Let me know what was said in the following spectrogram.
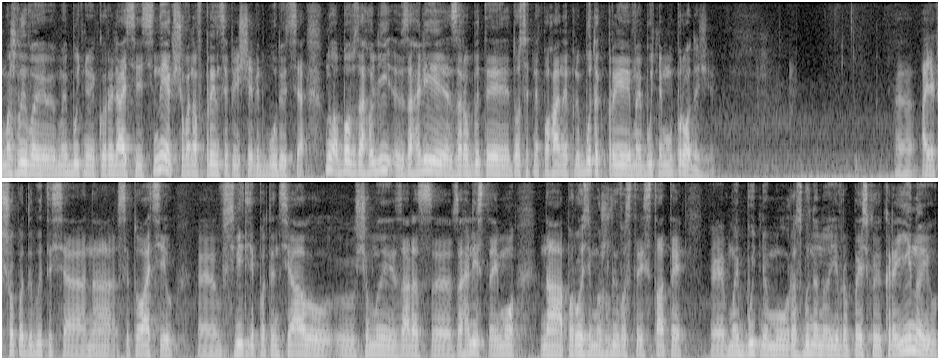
можливої майбутньої кореляції ціни, якщо вона в принципі ще відбудеться. Ну або взагалі, взагалі заробити досить непоганий прибуток при майбутньому продажі. Е, А якщо подивитися на ситуацію е, в світлі потенціалу, е, що ми зараз взагалі стоїмо на порозі можливостей стати в майбутньому розвиненою європейською країною,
